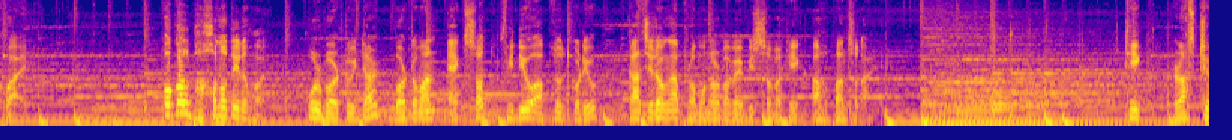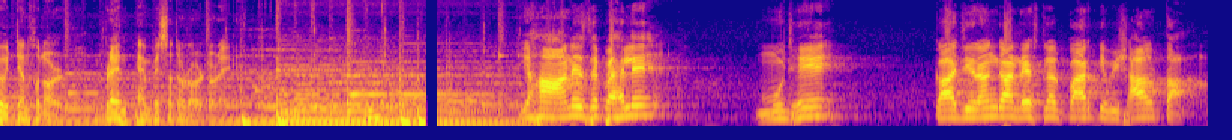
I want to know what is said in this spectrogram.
খুৱায় অকল ভাষণতেই নহয় পূৰ্বৰ টুইটাৰ বৰ্তমান এক্সত ভিডিঅ' আপলোড কৰিও কাজিৰঙা ভ্ৰমণৰ বাবে বিশ্ববাসীক আহ্বান জনায় ঠিক ৰাষ্ট্ৰীয় উদ্যানখনৰ ব্ৰেণ্ড এম্বেচাডৰৰ দৰে यहां आने से पहले मुझे काजीरंगा नेशनल पार्क की विशालता,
